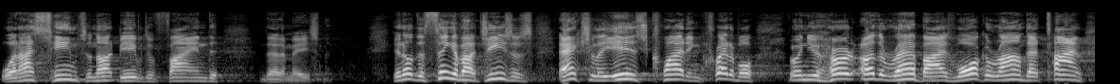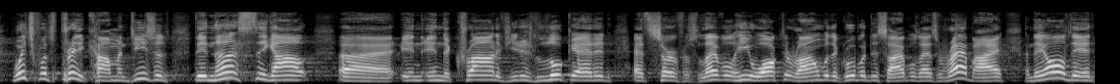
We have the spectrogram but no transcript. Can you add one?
when I seem to not be able to find that amazement? You know, the thing about Jesus actually is quite incredible. When you heard other rabbis walk around that time, which was pretty common, Jesus did not stick out uh, in, in the crowd if you just look at it at surface level. He walked around with a group of disciples as a rabbi, and they all did.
